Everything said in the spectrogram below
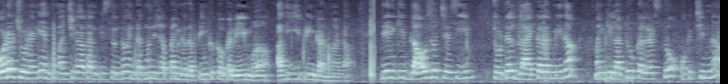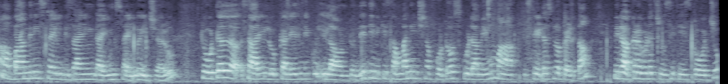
బోర్డర్ చూడండి ఎంత మంచిగా కనిపిస్తుందో. ఇంతకుముందు చెప్పాను కదా పింక్ ఒక నేమ్ అది ఈ పింక్ అన్నమాట. దీనికి బ్లౌజ్ వచ్చేసి టోటల్ బ్లాక్ కలర్ మీద మనకి ఇలా టూ కలర్స్తో ఒక చిన్న బాందిని స్టైల్ డిజైనింగ్ డైనింగ్ స్టైల్లో ఇచ్చారు. టోటల్ శారీ లుక్ అనేది మీకు ఇలా ఉంటుంది. దీనికి సంబంధించిన ఫొటోస్ కూడా మేము మా స్టేటస్లో పెడతాం. మీరు అక్కడ కూడా చూసి తీసుకోవచ్చు.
